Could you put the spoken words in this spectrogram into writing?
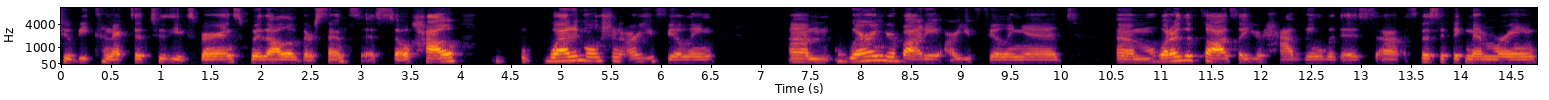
to be connected to the experience with all of their senses. So, how, what emotion are you feeling? Um, where in your body are you feeling it? Um, what are the thoughts that you're having with this uh, specific memory?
